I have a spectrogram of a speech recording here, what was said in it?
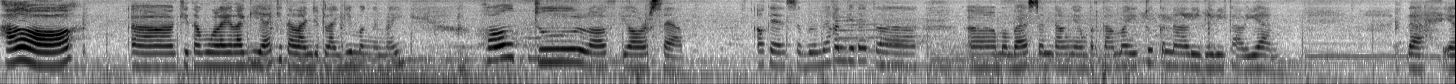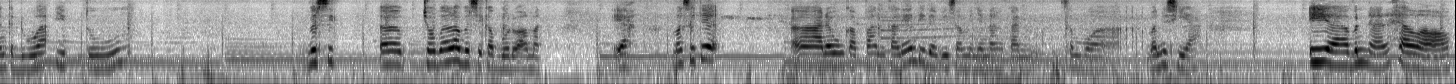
Halo, uh, kita mulai lagi ya. Kita lanjut lagi mengenai how to love yourself. Oke, okay, sebelumnya kan kita telah uh, membahas tentang yang pertama itu kenali diri kalian. Nah, yang kedua itu bersik uh, cobalah bersikap bodoh amat. Ya, maksudnya uh, ada ungkapan kalian tidak bisa menyenangkan semua manusia. Iya, benar. Hello.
